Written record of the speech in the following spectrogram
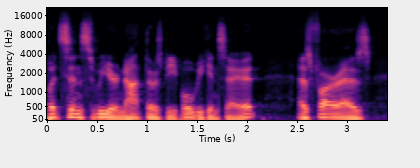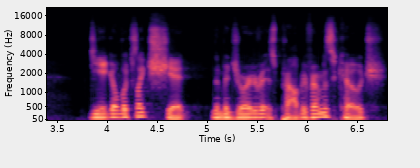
But since we are not those people, we can say it. As far as Diego looks like shit, the majority of it is probably from his coach.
